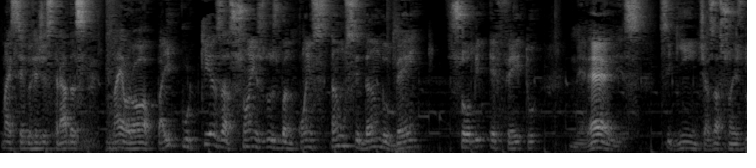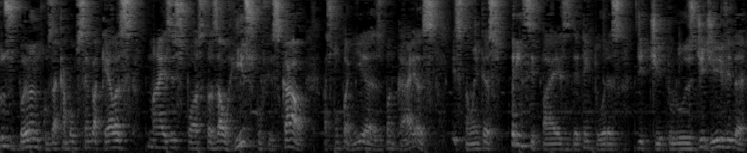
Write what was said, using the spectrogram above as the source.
mais cedo registradas na Europa. E por que as ações dos bancões estão se dando bem sob efeito Meirelles. Seguinte, as ações dos bancos acabam sendo aquelas mais expostas ao risco fiscal. As companhias bancárias estão entre as principais detentoras de títulos de dívida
